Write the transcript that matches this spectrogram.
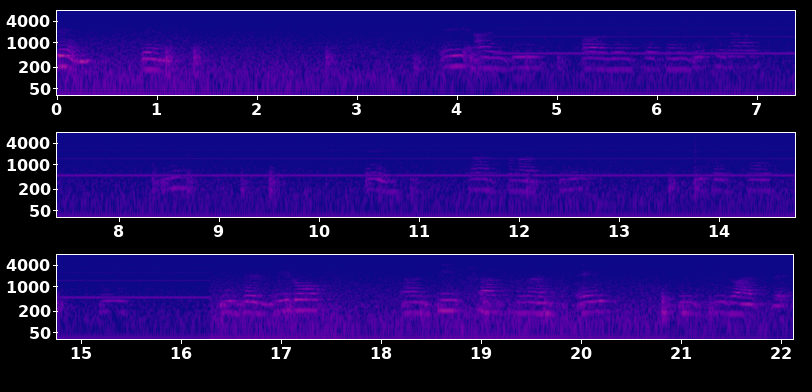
then, then A and B are perpendicular if A transpose B equals to B is a zero and B transpose A is zero as well.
